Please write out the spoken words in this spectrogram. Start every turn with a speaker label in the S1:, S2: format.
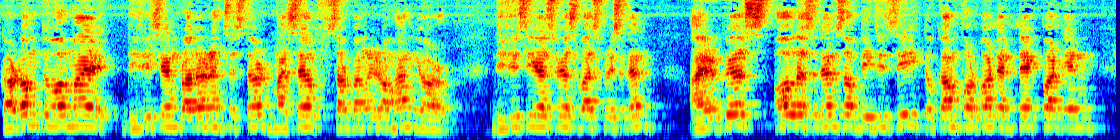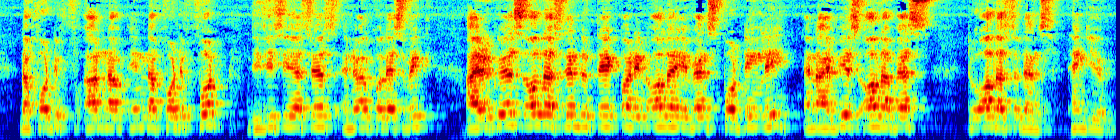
S1: Kardom to all my DGCian brother and sister, myself Sarpangri Ronghang, your DGCSS Vice President. I request all the students of DGC to come forward and take part in the 40 uh, in the 44th DGCSS Annual College Week. I request all the students to take part in all the events sportingly and I wish all the best to all the students. Thank you.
